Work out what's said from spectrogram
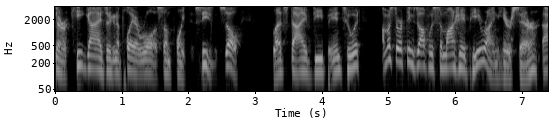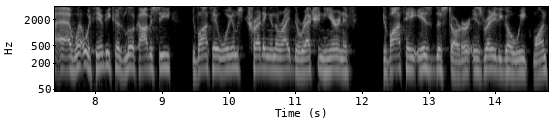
there are key guys that are going to play a role at some point this season. So let's dive deep into it. I'm going to start things off with Samaje Perine here, Sayre. I, I went with him because, look, obviously, Javonte Williams treading in the right direction here. And if Javonte is the starter, is ready to go week one,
